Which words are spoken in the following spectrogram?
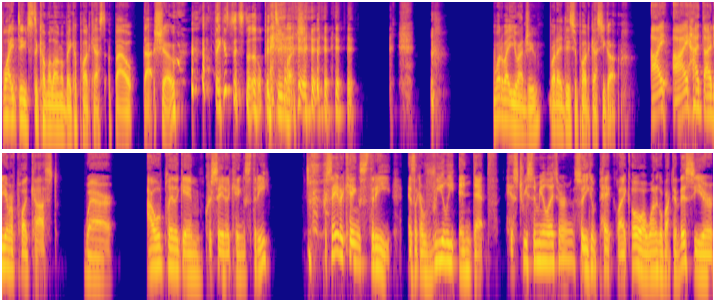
white dudes to come along and make a podcast about that show, I think it's just a little bit too much. What about you, Andrew? What ideas for podcast you got? I I had the idea of a podcast where I would play the game Crusader Kings 3. Crusader Kings 3 is like a really in-depth history simulator. So you can pick like, oh, I want to go back to this year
